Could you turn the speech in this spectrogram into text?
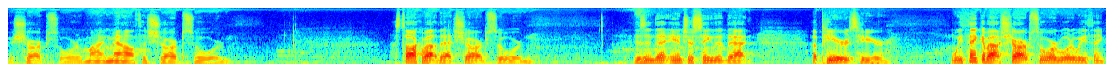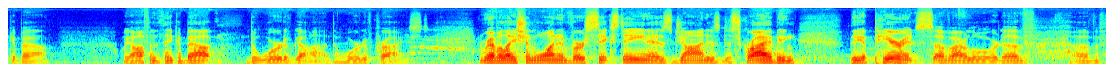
a sharp sword, my mouth a sharp sword. Let's talk about that sharp sword. Isn't that interesting that that appears here? When we think about sharp sword, what do we think about? We often think about the Word of God, the Word of Christ. In Revelation 1 and verse 16, as John is describing the appearance of our Lord, of, of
